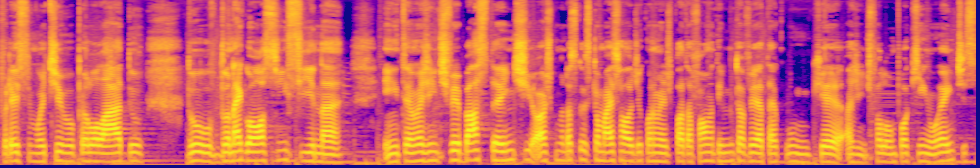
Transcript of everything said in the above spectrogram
por esse motivo, pelo lado do, do negócio em si, né? Então a gente vê bastante, eu acho que uma das coisas que eu mais falo de economia de plataforma tem muito a ver até com o que a gente falou um pouquinho antes,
